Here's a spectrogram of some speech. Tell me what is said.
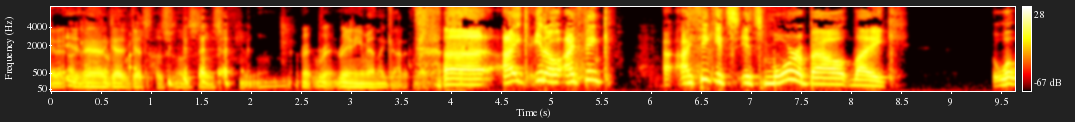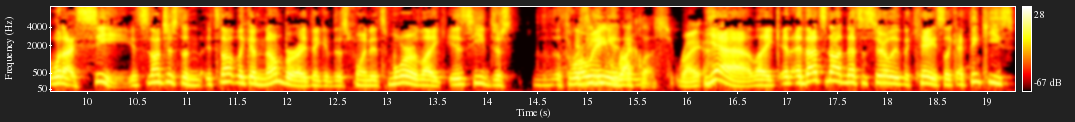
okay, yeah, get, get those, those, those raining man. I got it. Uh, I you know I think I think it's it's more about like what what I see. It's not just a it's not like a number. I think at this point, it's more like is he just throwing he reckless, right? Yeah, like and, and that's not necessarily the case. Like I think he's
